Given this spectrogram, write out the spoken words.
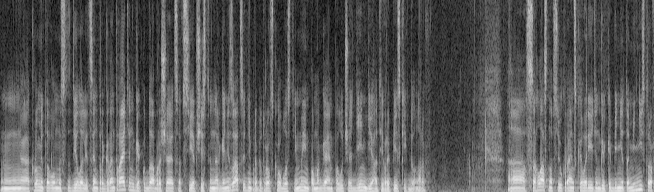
Э, Кроме того, мы сделали центр грантрайтинга, куда обращаются все общественные организации Днепропетровской области, и мы им помогаем получать деньги от европейских доноров. А, Согласно всеукраинского рейтинга Кабинета министров,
